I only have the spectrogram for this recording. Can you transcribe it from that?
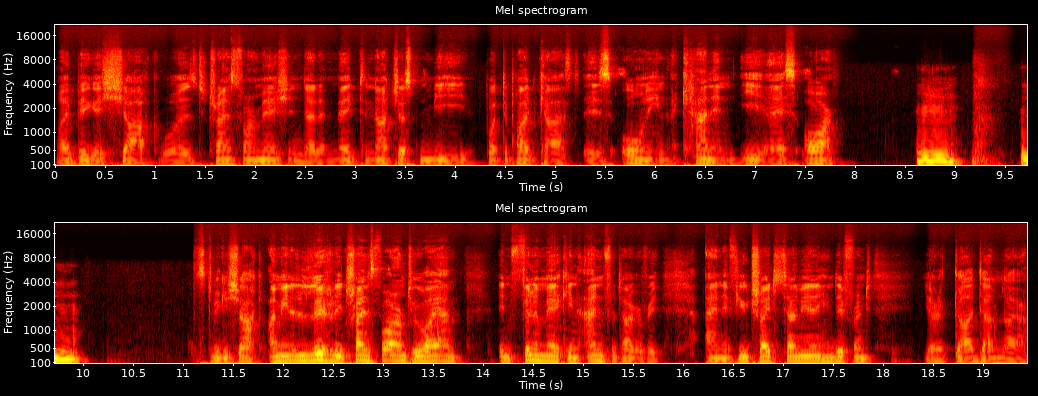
My biggest shock was the transformation that it made to not just me, but the podcast is owning a Canon EOS R. Mm. Mm. It's the biggest shock. I mean, it literally transformed who I am in filmmaking and photography. And if you try to tell me anything different, you're a goddamn liar.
